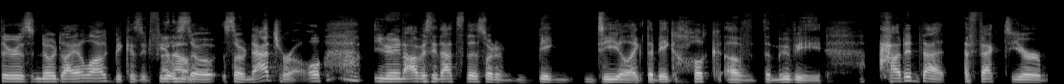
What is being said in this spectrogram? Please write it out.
there's no dialogue because it feels so so natural you know and obviously that's the sort of big deal like the big hook of the movie. How did that affect your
